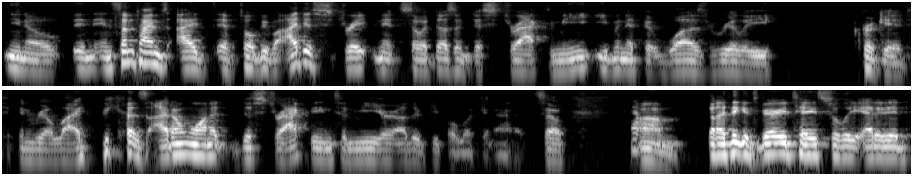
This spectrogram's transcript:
you know, and, and sometimes I have told people I just straighten it so it doesn't distract me, even if it was really crooked in real life, because I don't want it distracting to me or other people looking at it. So, yeah. um, but I think it's very tastefully edited,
